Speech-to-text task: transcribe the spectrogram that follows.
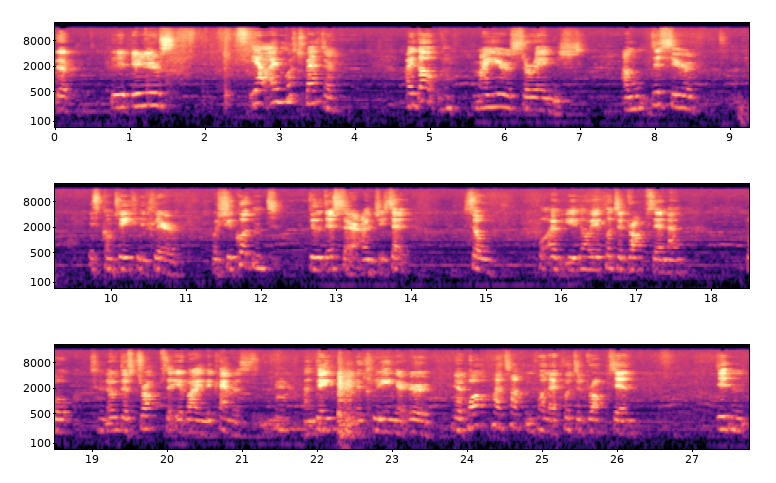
the the ears. Yeah, I'm much better. I got my ears syringed, and this ear is completely clear. But she couldn't do this there, and she said, so, you know, you put the drops in, and but you know, there's drops that you buy in the chemist, Mm. and they kind of clean your ear. But what has happened when I put the drops in? Didn't.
